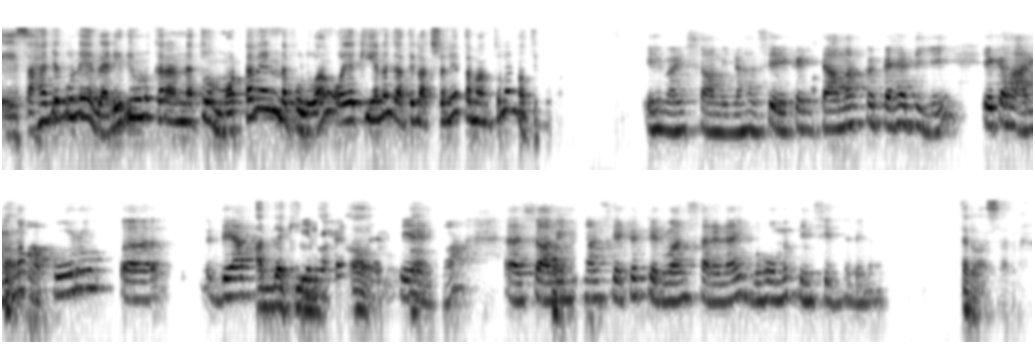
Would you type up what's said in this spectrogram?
ඒ සහජ ගුණය වැඩි දියුණු කරන්නේ නැතුව මොට වෙන්න පුළුවන් ඔය කියන ගති ලක්ෂණය Taman තුල නොතිබුණා. එහෙමයි ස්වාමීන් වහන්සේ ඒක ඉතාමත්ම පැහැදිලි. ඒක හරිම අපූර්ව දෙයක් අත්දැකීමක්. ඔව්. ස්වාමීන් වහන්සේට තෙරුවන් සරණයි බොහොම පිං සිද්ධ වෙනවා. තෙරුවන් සරණයි.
